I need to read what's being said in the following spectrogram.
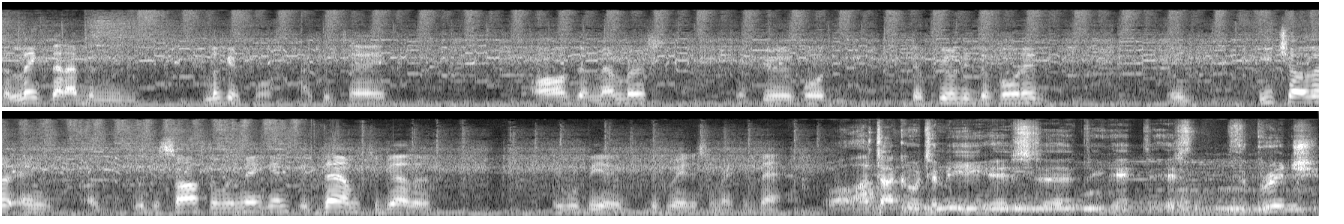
The link that I've been looking for, I could say, all the members. They're purely, they're purely devoted in each other and uh, with the songs that we're making, with them together, it will be a, the greatest American band. Well, Attakku to me is, uh, it, is the bridge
